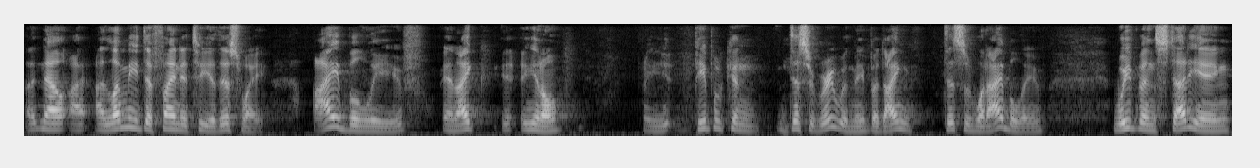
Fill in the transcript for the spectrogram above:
uh, now I, I, let me define it to you this way. I believe, and I, you know, people can disagree with me, but I, this is what I believe. We've been studying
